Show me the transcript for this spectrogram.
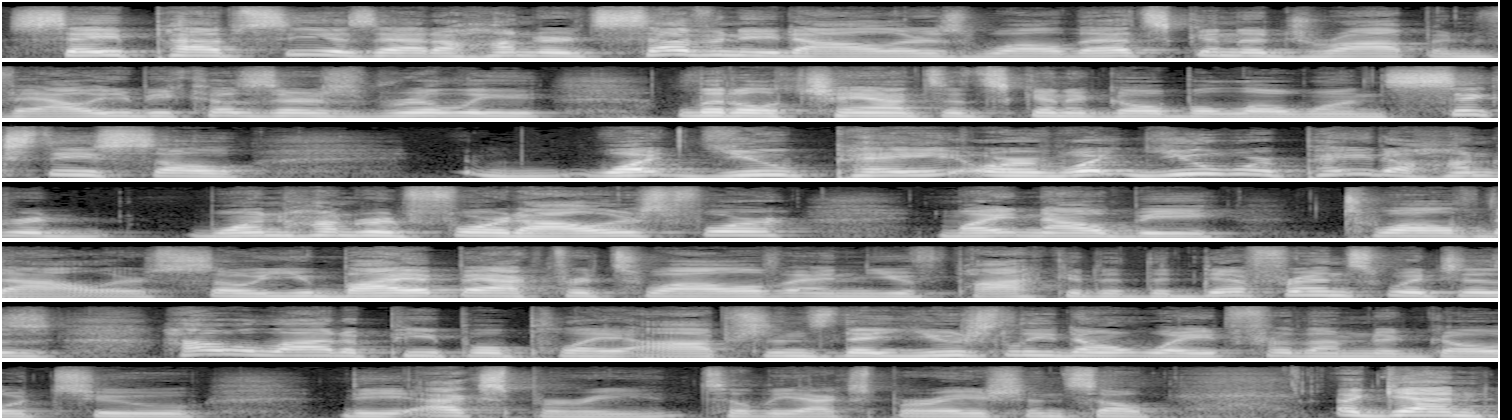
say Pepsi is at $170. Well, that's going to drop in value because there's really little chance it's going to go below 160. So, what you pay or what you were paid 100 $104 for might now be $12. So you buy it back for 12 and you've pocketed the difference, which is how a lot of people play options. They usually don't wait for them to go to the expiry till the expiration. So again,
